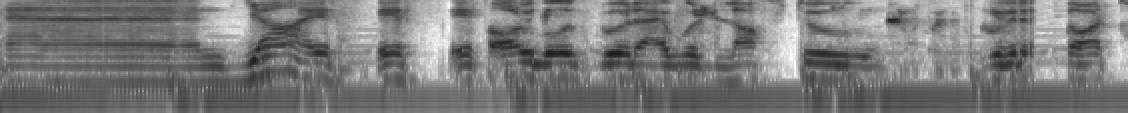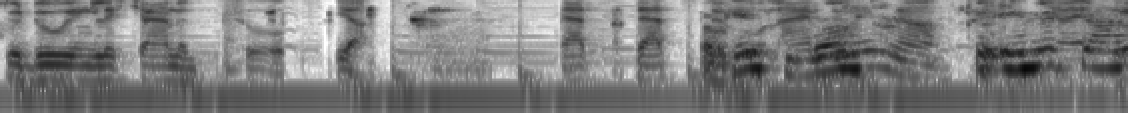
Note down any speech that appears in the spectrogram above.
And yeah if if if all goes good i would love to give it a thought to do english channel. So yeah that's that's the Okay, goal. super. i'm doing uh, So English Yeah, channel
